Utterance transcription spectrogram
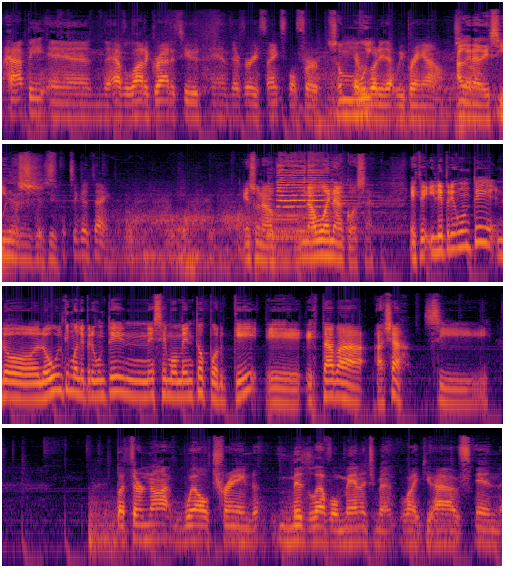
happy and they have a lot of gratitude and they're very thankful for Son everybody that we bring out. So agradecidos. it's, it's a good thing. Es una, una buena cosa. Este, y le pregunté, lo, lo último le pregunté en ese momento por qué eh, estaba allá. Si But they're not well trained mid level management like you have in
